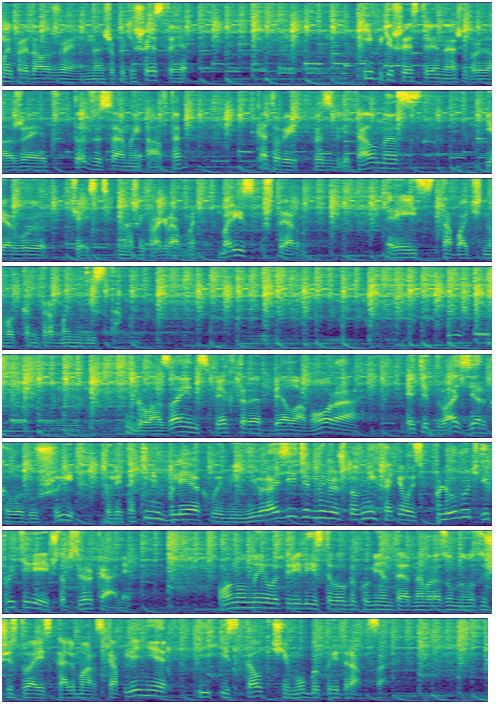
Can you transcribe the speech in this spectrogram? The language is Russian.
Мы продолжаем наше путешествие. И путешествие наше продолжает тот же самый автор, который развлекал нас первую часть нашей программы. Борис Штерн. Рейс табачного контрабандиста. Глаза инспектора Беломора эти два зеркала души были такими блеклыми и невыразительными, что в них хотелось плюнуть и протереть, чтоб сверкали. Он уныло перелистывал документы одного разумного существа из кальмар скопления и искал, к чему бы придраться.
